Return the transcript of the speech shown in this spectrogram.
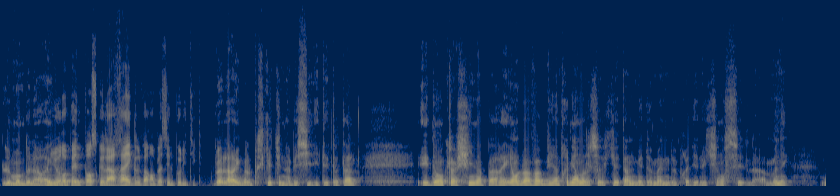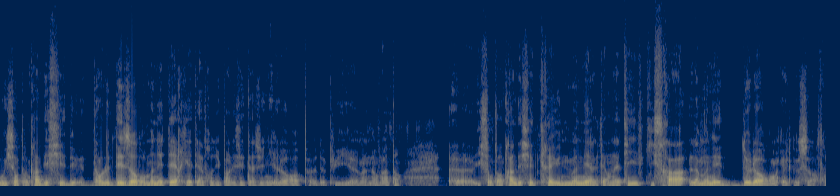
Le monde de la règle. L'Union européenne pense que la règle va remplacer le politique. La règle, ce qui est une imbécilité totale. Et donc la Chine apparaît, et on le voit bien très bien, dans ce qui est un de mes domaines de prédilection, c'est la monnaie, où ils sont en train d'essayer, dans le désordre monétaire qui a été introduit par les États-Unis et l'Europe depuis euh, maintenant 20 ans, ils sont en train d'essayer de créer une monnaie alternative qui sera la monnaie de l'ordre en quelque sorte.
